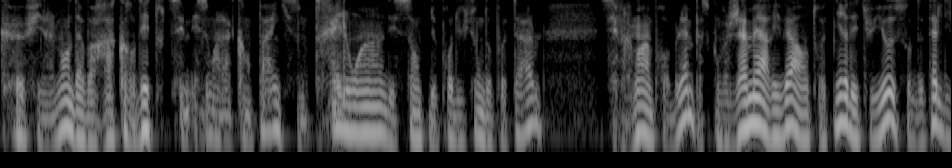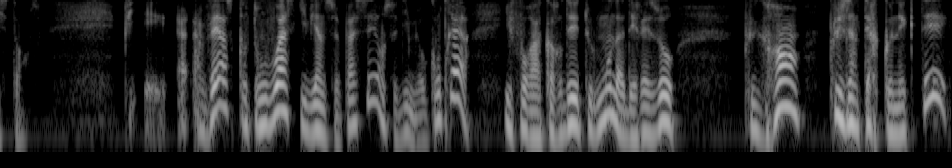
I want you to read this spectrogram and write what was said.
que finalement, d'avoir raccordé toutes ces maisons à la campagne, qui sont très loin des centres de production d'eau potable, c'est vraiment un problème, parce qu'on va jamais arriver à entretenir des tuyaux sur de telles distances. Puis, à l'inverse, quand on voit ce qui vient de se passer, on se dit, mais au contraire, il faut raccorder tout le monde à des réseaux plus grands, plus interconnectés,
